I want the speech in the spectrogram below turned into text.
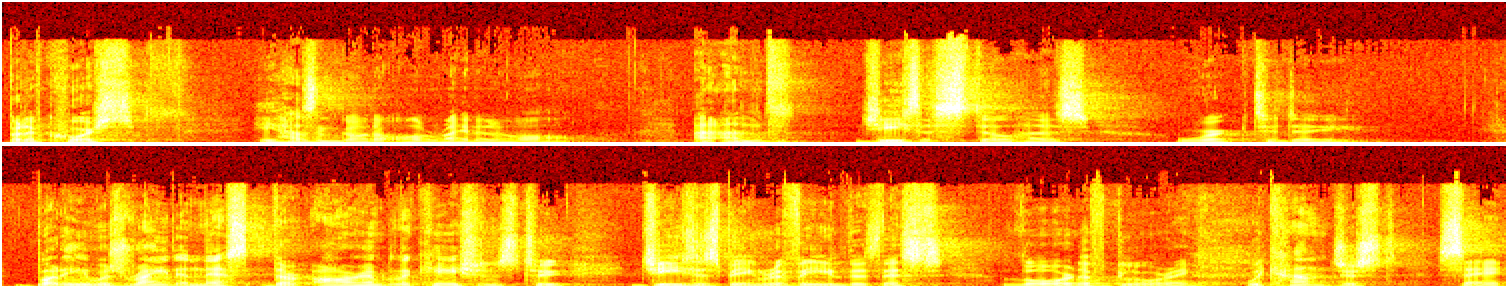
But of course, he hasn't got it all right at all. And Jesus still has work to do. But he was right in this there are implications to Jesus being revealed as this Lord of glory. We can't just say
